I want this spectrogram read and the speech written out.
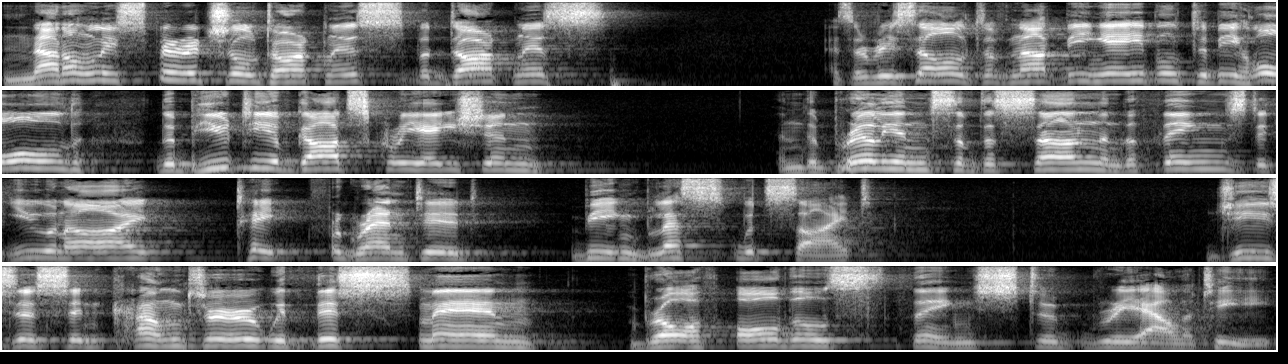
not only spiritual darkness, but darkness as a result of not being able to behold the beauty of God's creation and the brilliance of the sun and the things that you and I take for granted, being blessed with sight. Jesus' encounter with this man brought all those things to reality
